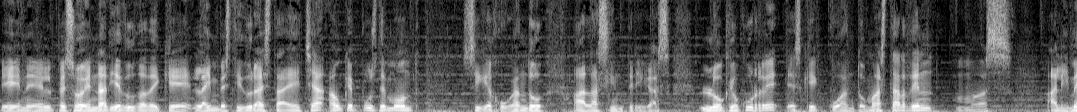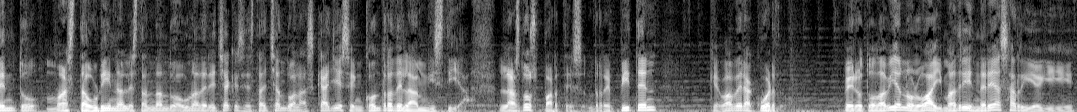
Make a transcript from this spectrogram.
En el PSOE nadie duda de que la investidura está hecha, aunque Puigdemont sigue jugando a las intrigas. Lo que ocurre es que cuanto más tarden, más alimento, más taurina le están dando a una derecha que se está echando a las calles en contra de la amnistía. Las dos partes repiten que va a haber acuerdo pero todavía no lo hay. Madrid, Nerea Sarriegui.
